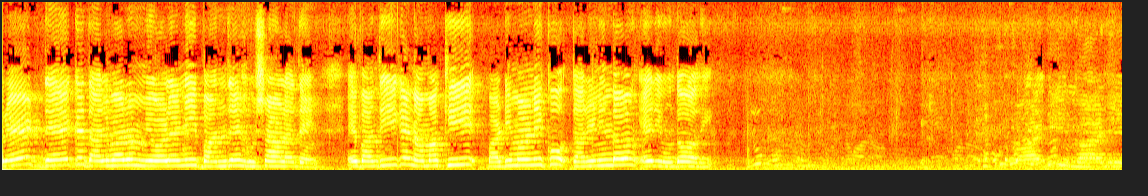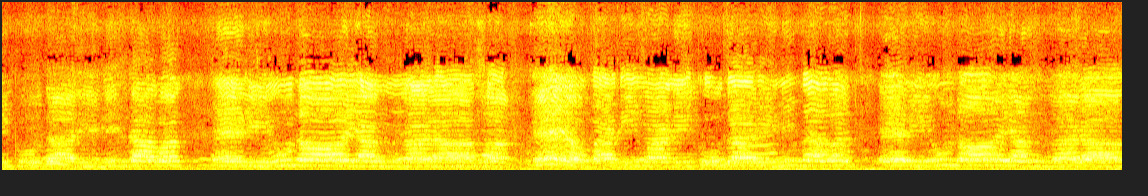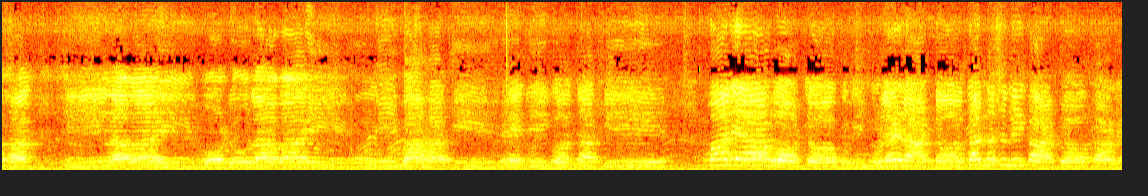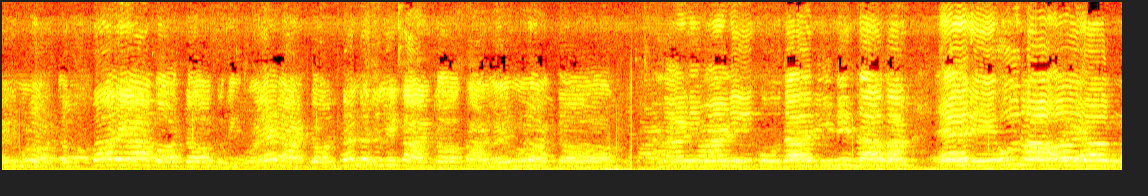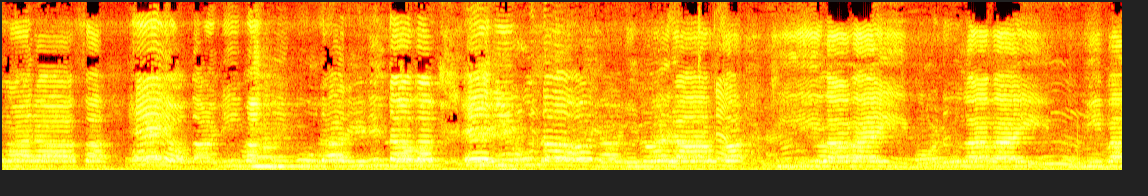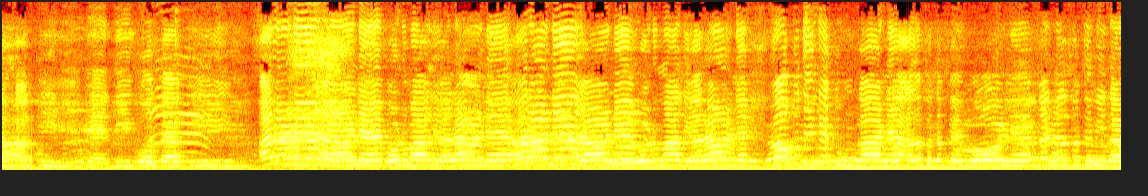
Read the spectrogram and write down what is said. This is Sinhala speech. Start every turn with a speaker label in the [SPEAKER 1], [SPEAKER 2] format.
[SPEAKER 1] ග්‍රේට් දේක දල්වරු මියෝලනී බන්දේ හුෂාලදෙන් එ බඳීගේ නමකී බඩිමණිකු දරිනින්දවන් එරි උදෝලී.
[SPEAKER 2] මොහොතකි අරණේ අරණේ බොඩුමාලි අරණේ අරණේ අරණේ බොඩුමාලි අරණේ. රෝපුතින්ගේ තුංගානේ අලපත පෙම්බෝනේ කනල්පත නිදා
